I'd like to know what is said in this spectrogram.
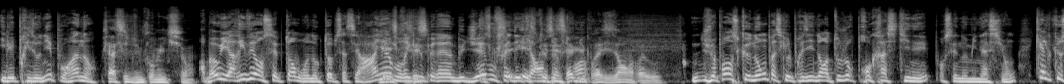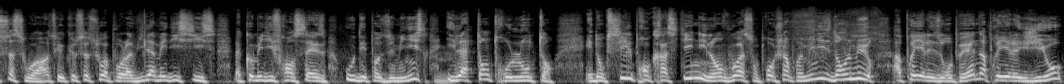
il est prisonnier pour un an. Ça, c'est une conviction. Ah bah oui, arriver en septembre, en octobre, ça sert à rien. Vous récupérez un budget, vous faites des 40 Est-ce que c'est celle du président, après vous? Je pense que non, parce que le président a toujours procrastiné pour ses nominations, quel que ce soit, hein, que ce soit pour la Villa Médicis, la Comédie Française ou des postes de ministre, hmm. il attend trop longtemps. Et donc, s'il procrastine, il envoie son prochain Premier ministre dans le mur. Après, il y a les Européennes, après, il y a les JO.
